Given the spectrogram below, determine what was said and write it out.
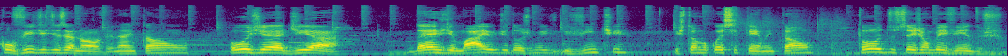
Covid-19, né? Então, hoje é dia 10 de maio de 2020, estamos com esse tema. Então, todos sejam bem-vindos.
